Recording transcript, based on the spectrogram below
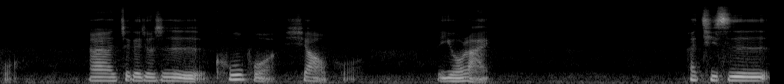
婆。那这个就是哭婆、笑婆的由来。它其实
